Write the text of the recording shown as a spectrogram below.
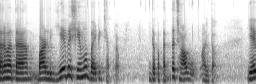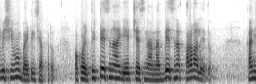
తర్వాత వాళ్ళు ఏ విషయమో బయటికి చెప్పరు. ఇది ఒక పెద్ద చావు వాళ్ళతో. ఏ విషయమో బయటికి చెప్పరు. ఒకవేళ తిట్టేసినా ఏడ్చేసినా నవ్వేసినా పర్వాలేదు. కానీ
